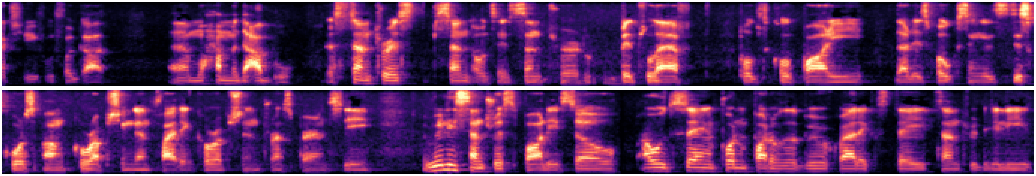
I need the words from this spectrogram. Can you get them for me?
actually, if we forgot, uh, Muhammad Abu, a centrist, cent, I would say center, bit left political party that is focusing its discourse on corruption and fighting corruption and transparency really centrist body. So I would say an important part of the bureaucratic state-centered elite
